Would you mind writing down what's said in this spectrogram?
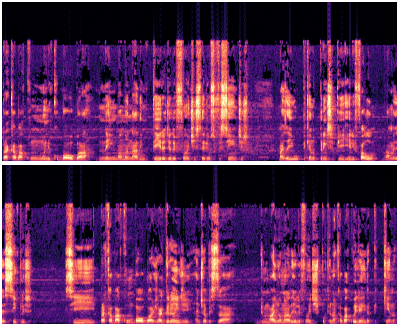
para acabar com um único baobá, nem uma manada inteira de elefantes seriam suficientes." Mas aí o pequeno príncipe, ele falou: "Ah, mas é simples. Se para acabar com um baobá já grande, a gente vai precisar de mais de uma manada de elefantes, por que não acabar com ele ainda pequeno?"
